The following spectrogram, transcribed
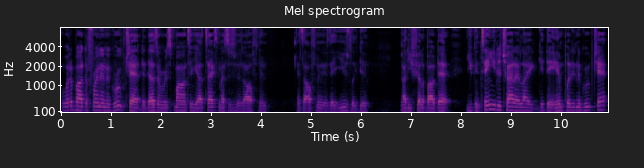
what about the friend in the group chat that doesn't respond to your text messages often, as often as they usually do? How do you feel about that? You continue to try to like get their input in the group chat,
